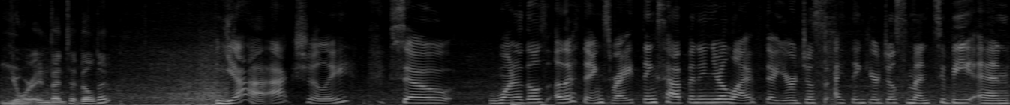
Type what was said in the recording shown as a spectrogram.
your invent it, build it? Yeah, actually. So one of those other things, right? Things happen in your life that you're just, I think you're just meant to be. And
